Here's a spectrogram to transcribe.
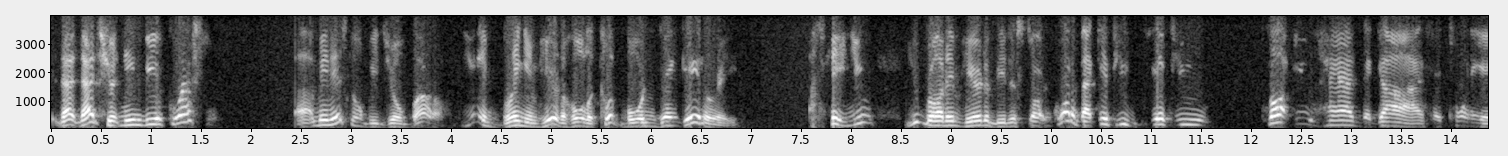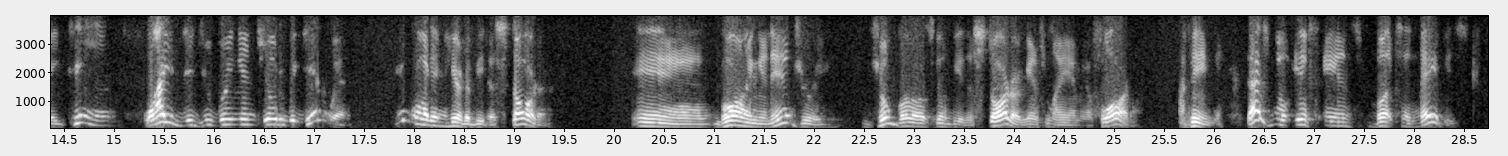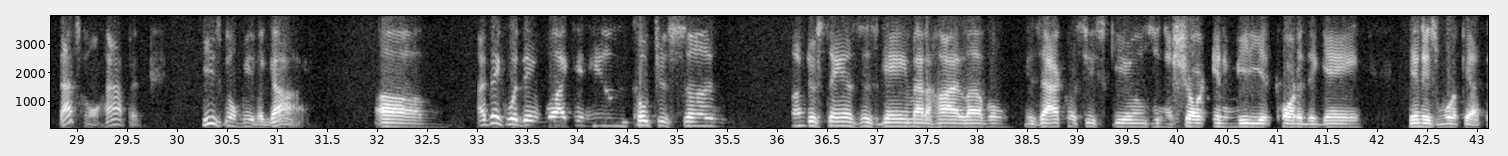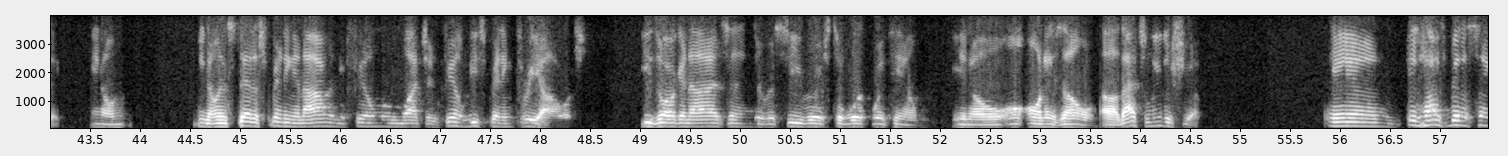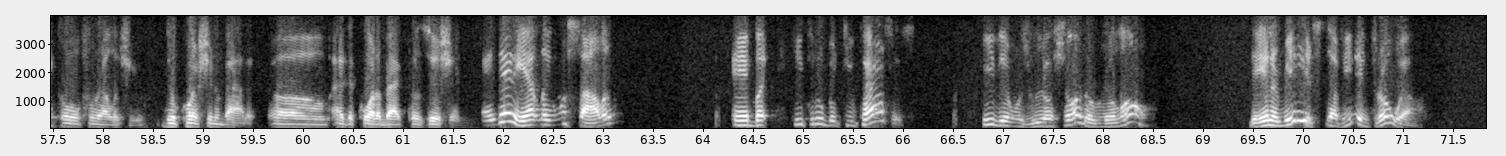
That, that shouldn't even be a question. I mean, it's going to be Joe Burrow you didn't bring him here to hold a clipboard and drink Gatorade. I mean, you you brought him here to be the starting quarterback. If you if you thought you had the guy for 2018, why did you bring in Joe to begin with? You brought him here to be the starter, and barring an injury, Joe Burrow is going to be the starter against Miami or Florida. I mean, that's no ifs, ands, buts, and maybes. That's going to happen. He's going to be the guy. Um, I think what they like in him, coach's son, understands this game at a high level, his accuracy skills in the short intermediate part of the game, and his work ethic. You know, you know, instead of spending an hour in the film room watching film, he's spending three hours. He's organizing the receivers to work with him, you know, on, on his own. Uh, that's leadership. And it has been a sinkhole for LSU, no question about it, um, at the quarterback position. And Danny Etling was solid, and but he threw but two passes. Either it was real short or real long. The intermediate stuff he didn't throw well.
